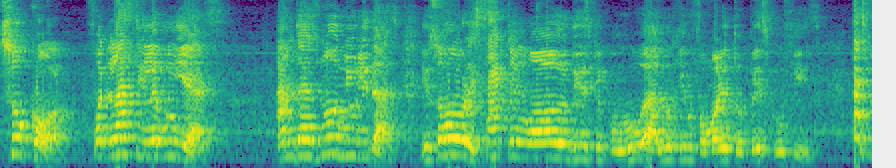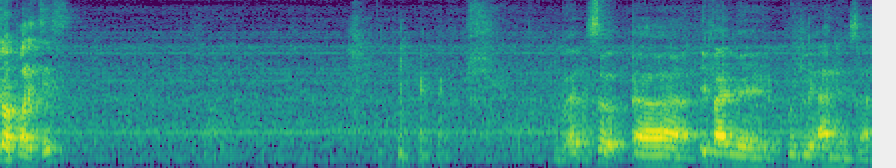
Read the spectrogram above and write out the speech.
so-called, for the last 11 years. And there's no new leaders. It's all recycling all these people who are looking for money to pay school fees. That's not politics. so, uh, if I may quickly add in, sir,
